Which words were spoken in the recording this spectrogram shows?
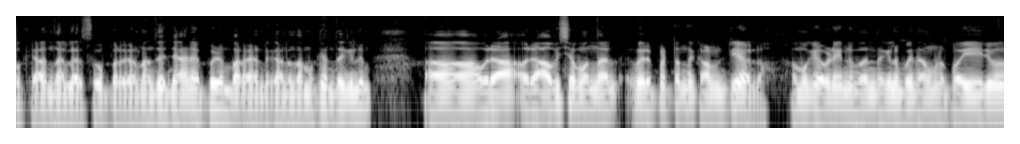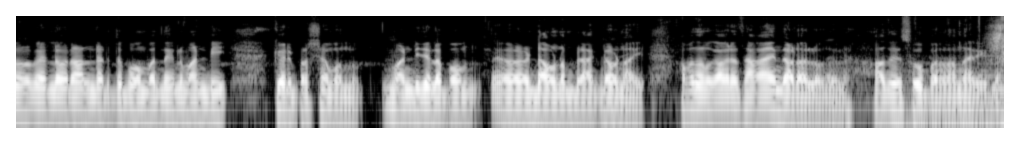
ഓക്കെ അത് നല്ല സൂപ്പർ. കാരണം എന്താ ഞാൻ എപ്പോഴും പറയാറുണ്ട് കാരണം നമുക്ക് എന്തെങ്കിലും ഒരു ഒരു ആവശ്യം വന്നാൽ ഇവർ പെട്ടെന്ന് കണക്ട് ചെയ്യാമല്ലോ. നമുക്ക് എവിടെയെങ്കിലും എന്തെങ്കിലും പോയി നമ്മളിപ്പോൾ ഈ ഇരുപത് പേരിൽ ഒരാളുടെ അടുത്ത് പോകുമ്പോൾ എന്തെങ്കിലും വണ്ടിക്ക് ഒരു പ്രശ്നം വന്നു. വണ്ടി ചിലപ്പം ഡൗൺ ബ്ലാക്ക് ഡൗൺ ആയി. അപ്പോൾ നമുക്ക് അവരെ സഹായം തേടാമല്ലോ ഒന്നുമില്ല. അത് സൂപ്പർ. നന്നായിരിക്കും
